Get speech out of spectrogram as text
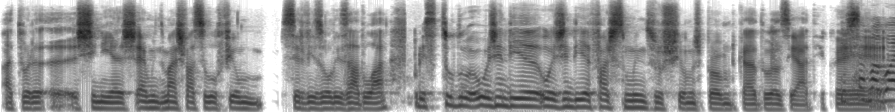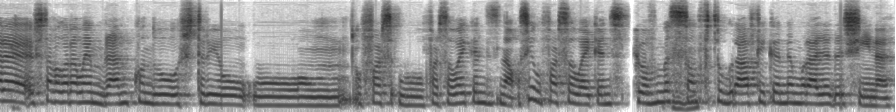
ator uh, chinês é muito mais fácil o filme ser visualizado lá. Por isso tudo hoje em dia hoje em dia faz-se muitos os filmes para o mercado asiático. É... Estava agora estava agora a lembrar-me quando estreou o, o, Force, o Force Awakens, não, sim o Force Awakens, que houve uma sessão uhum. fotográfica na muralha da China.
